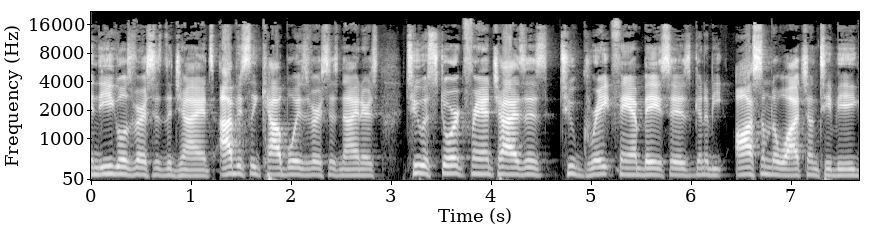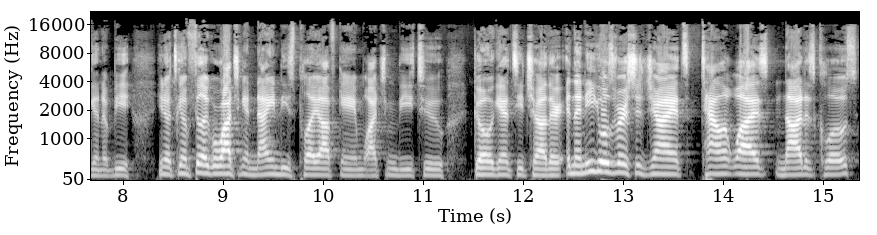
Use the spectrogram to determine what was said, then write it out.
and the Eagles versus the Giants obviously Cowboys versus Niners two historic franchises two great fan bases going to be awesome to watch on TV going to be you know it's going to feel like we're watching a 90s playoff game watching these two go against each other and then Eagles versus Giants talent wise not as close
